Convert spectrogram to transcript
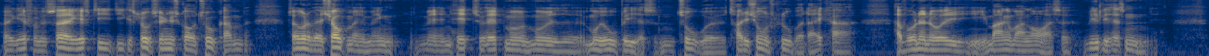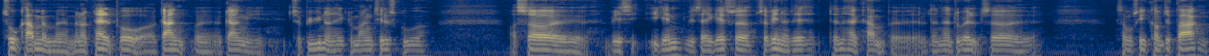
for AGF, og hvis så AGF de, de kan slå Sønderjyske over to kampe, så kunne det være sjovt med, med, en, med en head-to-head mod, mod, øh, mod OB, altså sådan to øh, traditionsklubber, der ikke har, har vundet noget i, i mange, mange år. Altså virkelig have sådan to kampe med, med noget knald på og gang, øh, gang i tribunerne, ikke? mange tilskuere. Og så øh, hvis igen, hvis AGF så, så vinder det, den her kamp, øh, eller den her duel, så, øh, så måske komme til parken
